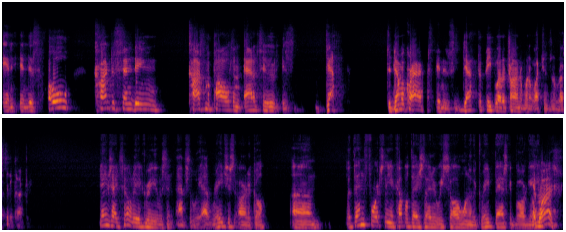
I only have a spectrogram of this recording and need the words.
And in this whole condescending cosmopolitan attitude is death to Democrats and is death to people that are trying to win elections in the rest of the country. James, I totally agree. It was an absolutely outrageous article. Um, but then, fortunately, a couple days later, we saw one of the great basketball games. It was.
